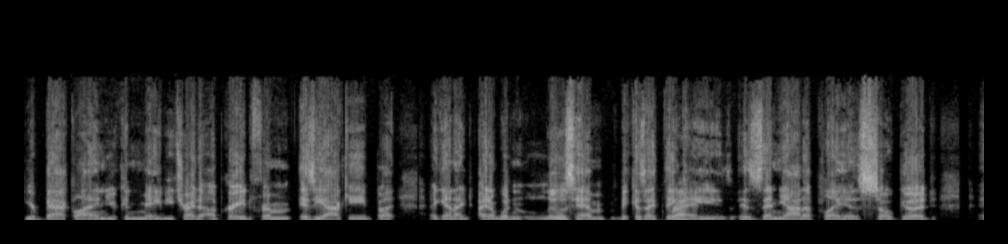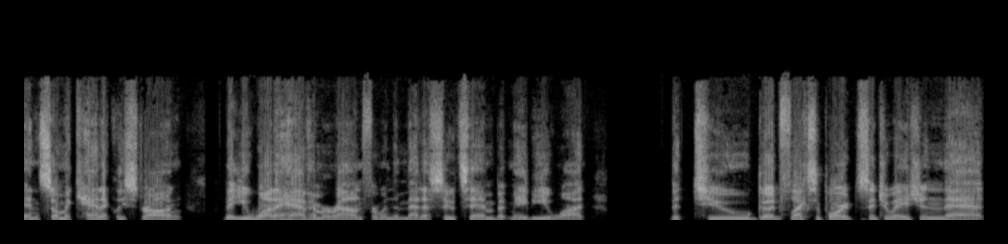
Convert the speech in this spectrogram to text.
your back line. You can maybe try to upgrade from Izayaki, but again, I I wouldn't lose him because I think Right. he his Zenyatta play is so good and so mechanically strong that you want to have him around for when the meta suits him. But maybe you want the two good flex support situation that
